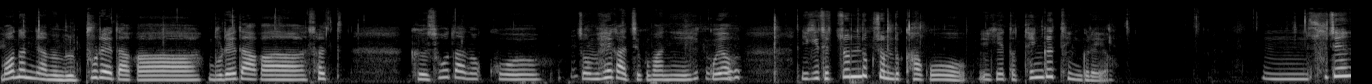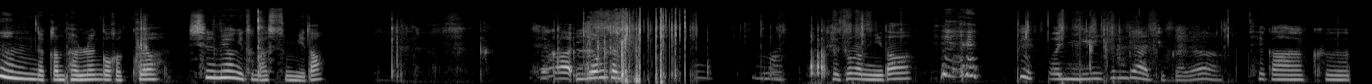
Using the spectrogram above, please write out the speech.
뭐 넣냐면 물풀에다가 물에다가 설 그 소다 넣고 좀 해가지고 많이 했고요. 이게 더 쫀득쫀득하고 이게 더 탱글탱글해요. 음, 수제는 약간 별로인 것 같고요. 실명이 더 낫습니다. 제가 이 영상 죄송합니다. 언니 숨겨주고요. 제가 그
